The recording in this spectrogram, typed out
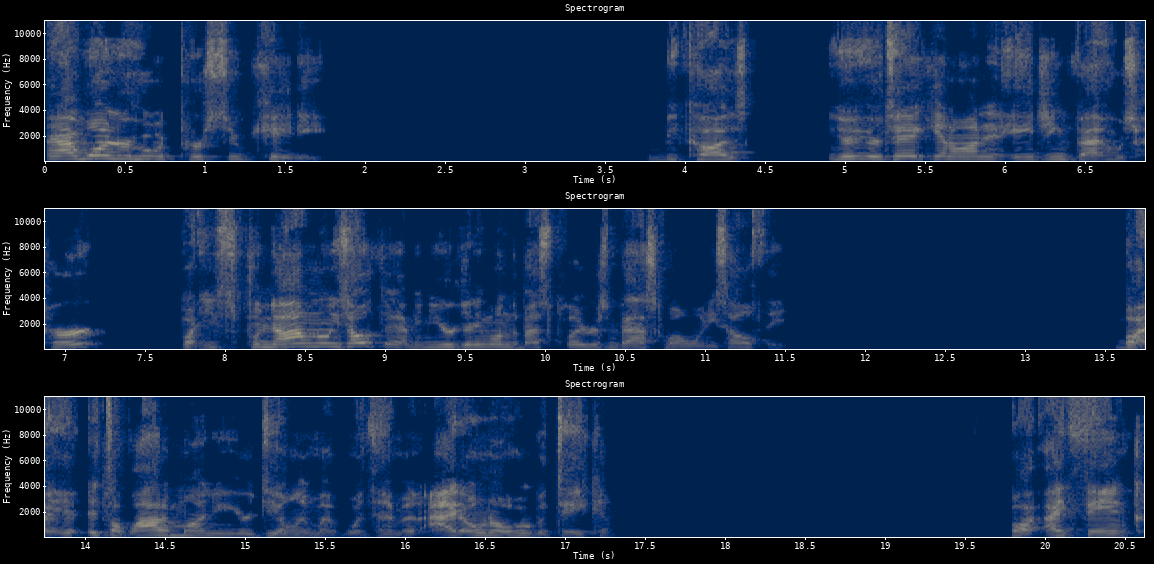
And I wonder who would pursue KD. Because you're, you're taking on an aging vet who's hurt, but he's phenomenal he's healthy. I mean, you're getting one of the best players in basketball when he's healthy. But it's a lot of money you're dealing with with him, and I don't know who would take him. But I think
